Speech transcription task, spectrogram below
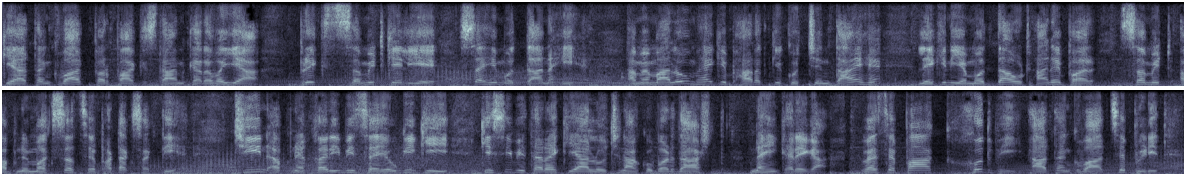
कि आतंकवाद पर पाकिस्तान का रवैया ब्रिक्स समिट के लिए सही मुद्दा नहीं है। हमें मालूम है कि भारत की कुछ चिंताएँ हैं, लेकिन यह मुद्दा उठाने पर समिट अपने मकसद से भटक सकती है। चीन अपने करीबी सहयोगी की किसी भी तरह की आलोचना को बर्दाश्त नहीं करेगा। वैसे पाक खुद भी आतंकवाद से पीड़ित है।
